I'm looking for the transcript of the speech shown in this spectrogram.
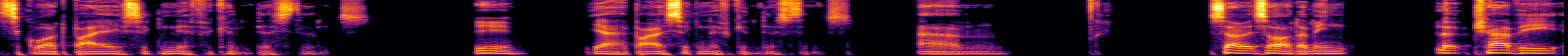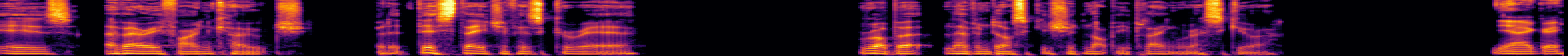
squad by a significant distance. Yeah. Yeah, by a significant distance. Um, so it's odd. I mean, look, Xavi is a very fine coach, but at this stage of his career, Robert Lewandowski should not be playing rescuer Yeah, I agree.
